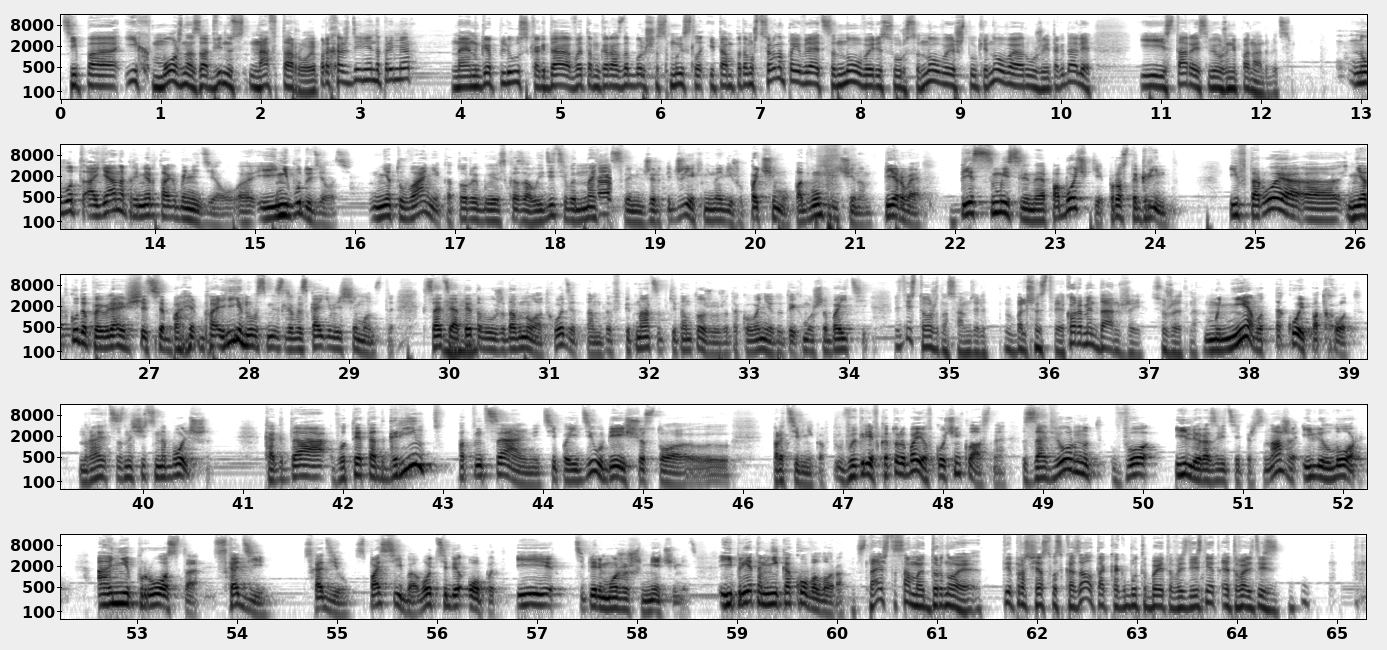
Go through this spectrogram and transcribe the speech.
Типа, их можно задвинуть на второе прохождение, например, на NG+, когда в этом гораздо больше смысла, и там, потому что все равно появляются новые ресурсы, новые штуки, новое оружие и так далее, и старые себе уже не понадобятся. Ну вот, а я, например, так бы не делал. Э, и не буду делать. Нету Вани, который бы сказал, идите вы нахер своими JRPG, я их ненавижу. Почему? По двум причинам. Первое, бессмысленные побочки, просто гринд. И второе, э, ниоткуда появляющиеся бои, ну, в смысле, выскакивающие монстры. Кстати, mm-hmm. от этого уже давно отходят, там в 15 там тоже уже такого нету, ты их можешь обойти. Здесь тоже, на самом деле, в большинстве, кроме данжей сюжетных. Мне вот такой подход нравится значительно больше когда вот этот гринд потенциальный, типа иди убей еще 100 э, противников, в игре, в которой боевка очень классная, завернут в или развитие персонажа, или лор, а не просто сходи, сходил, спасибо, вот тебе опыт, и теперь можешь меч иметь. И при этом никакого лора. Знаешь, что самое дурное? Ты просто сейчас сказал, так как будто бы этого здесь нет, этого здесь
